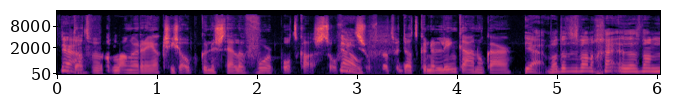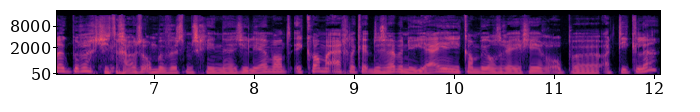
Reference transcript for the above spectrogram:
ja. Dat we wat lange reacties open kunnen stellen voor podcasts of nou, iets. Of dat we dat kunnen linken aan elkaar. Ja, want dat is wel een, dat is wel een leuk bruggetje trouwens, onbewust misschien, uh, Julien. Want ik kwam er eigenlijk... Dus we hebben nu jij en je kan bij ons reageren op uh, artikelen.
